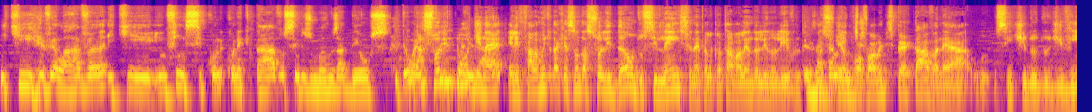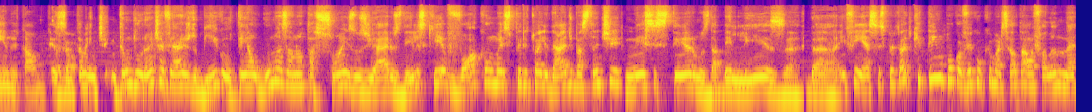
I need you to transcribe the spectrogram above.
e que revelava e que, enfim, se conectava os seres humanos a Deus. Então, a, a solitude, né? Ele fala muito da questão da solidão, do silêncio, né? Pelo que eu tava lendo ali no livro. Exatamente. Isso de alguma forma despertava, né? O, o sentido do divino e tal. Exatamente. Legal. Então, durante a viagem do Beagle, tem algumas anotações nos diários deles que evocam uma espiritualidade bastante nesses termos da beleza, da, enfim, essa espiritualidade que tem um pouco a ver com o que o Marcelo estava falando, né?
